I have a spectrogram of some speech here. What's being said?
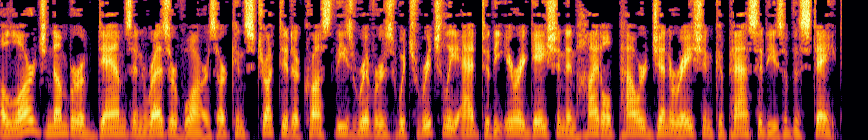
A large number of dams and reservoirs are constructed across these rivers which richly add to the irrigation and hydel power generation capacities of the state.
